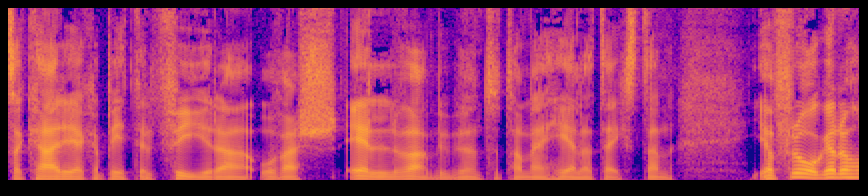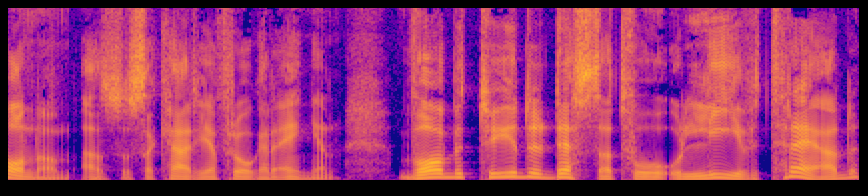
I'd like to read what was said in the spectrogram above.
Sakarja kapitel 4 och vers 11, vi behöver inte ta med hela texten. Jag frågade honom, alltså Sakarja frågade ängeln, vad betyder dessa två olivträd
